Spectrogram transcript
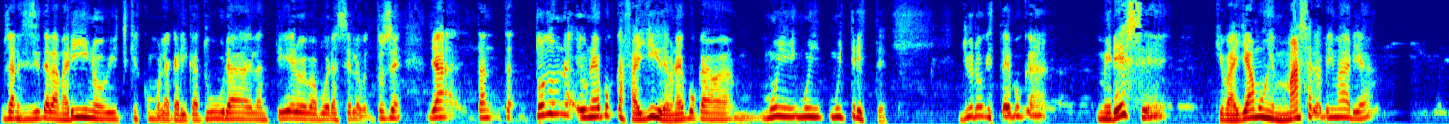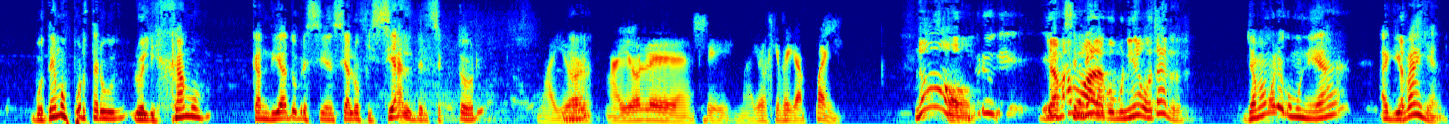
o sea, necesita la Marinovich, que es como la caricatura del antihéroe para poder hacerlo. Entonces, ya, tan, toda una, una, época fallida, una época muy, muy, muy triste. Yo creo que esta época merece que vayamos en masa a la primaria, votemos por Tarud, lo elijamos candidato presidencial oficial del sector. Mayor, mayor, eh, sí, mayor jefe de campaña. No, llamamos a la comunidad a votar. Llamamos a la comunidad a que vayan.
